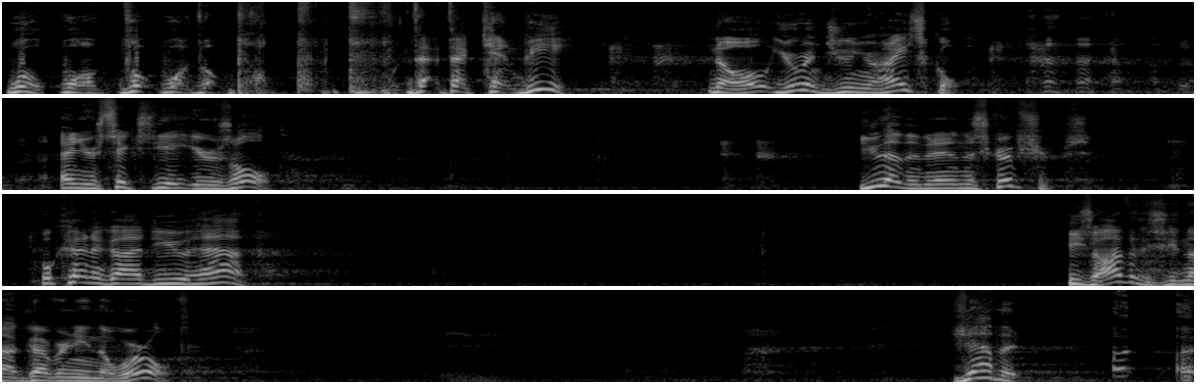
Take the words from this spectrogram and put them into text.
Well, well, well, well that, that can't be. No, you're in junior high school and you're 68 years old. You haven't been in the scriptures. What kind of God do you have? He's obviously not governing the world. Yeah, but, uh, uh,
